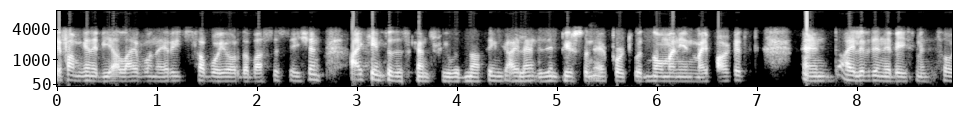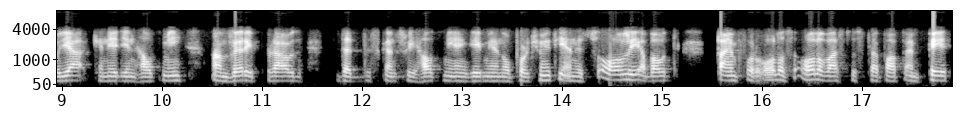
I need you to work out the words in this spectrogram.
if I'm going to be alive when I reach subway or the bus station. I came to this country with nothing. I landed in Pearson Airport with no money in my pocket, and I lived in a basement. So yeah, Canadian helped me. I'm very proud that this country helped me and gave me an opportunity, and it's only about time for all of, all of us to step up and pay it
